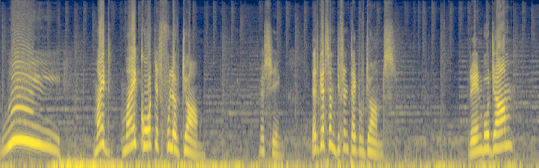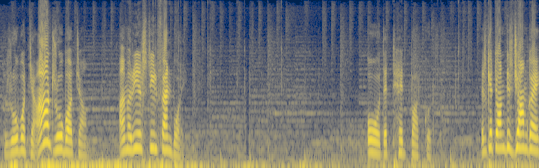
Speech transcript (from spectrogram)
Whee! My my coat is full of jam. Just saying. Let's get some different type of jams. Rainbow jam, robot jam. I want robot jam. I'm a real steel fanboy. Oh, that head parkour. Let's get on this jam guy.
